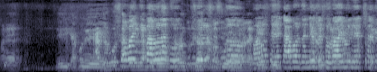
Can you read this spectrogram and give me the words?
মানে এই এখন এ- আপনার ওর সাথে সবাইকে ভালো লাগুক চরণ ধরে শরীর রাখা, সুস্থ ভালো থেকে আবার জানি সবাই মিলে একসাথে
